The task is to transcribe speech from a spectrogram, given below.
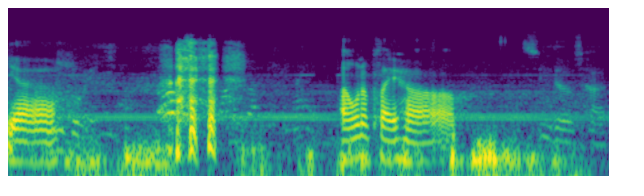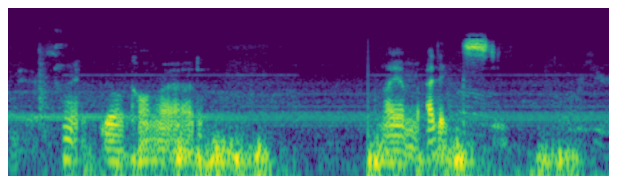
Yeah. Oh. I want to play her. Pics. Right, You're Conrad. I am Alex. Over here.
